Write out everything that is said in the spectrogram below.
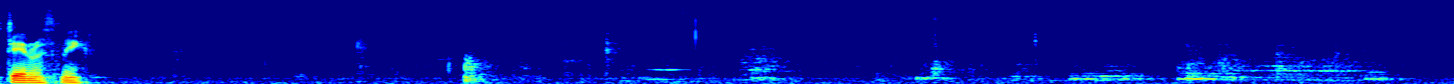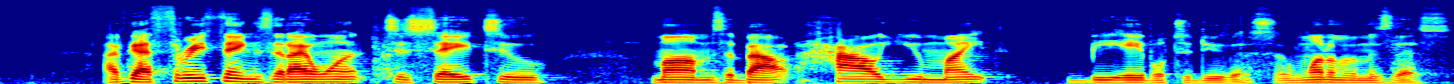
Stand with me. I've got three things that I want to say to moms about how you might be able to do this. And one of them is this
